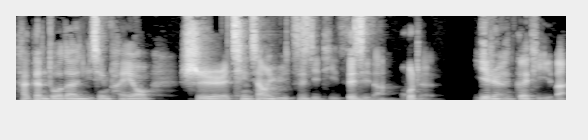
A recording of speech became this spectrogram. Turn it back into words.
她更多的女性朋友是倾向于自己提自己的，或者一人各提一半。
